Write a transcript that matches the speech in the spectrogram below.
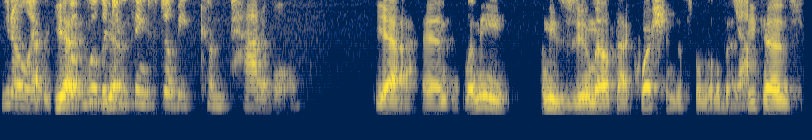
You know, like uh, yes, will, will the yes. two things still be compatible? Yeah, and let me let me zoom out that question just a little bit yeah. because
